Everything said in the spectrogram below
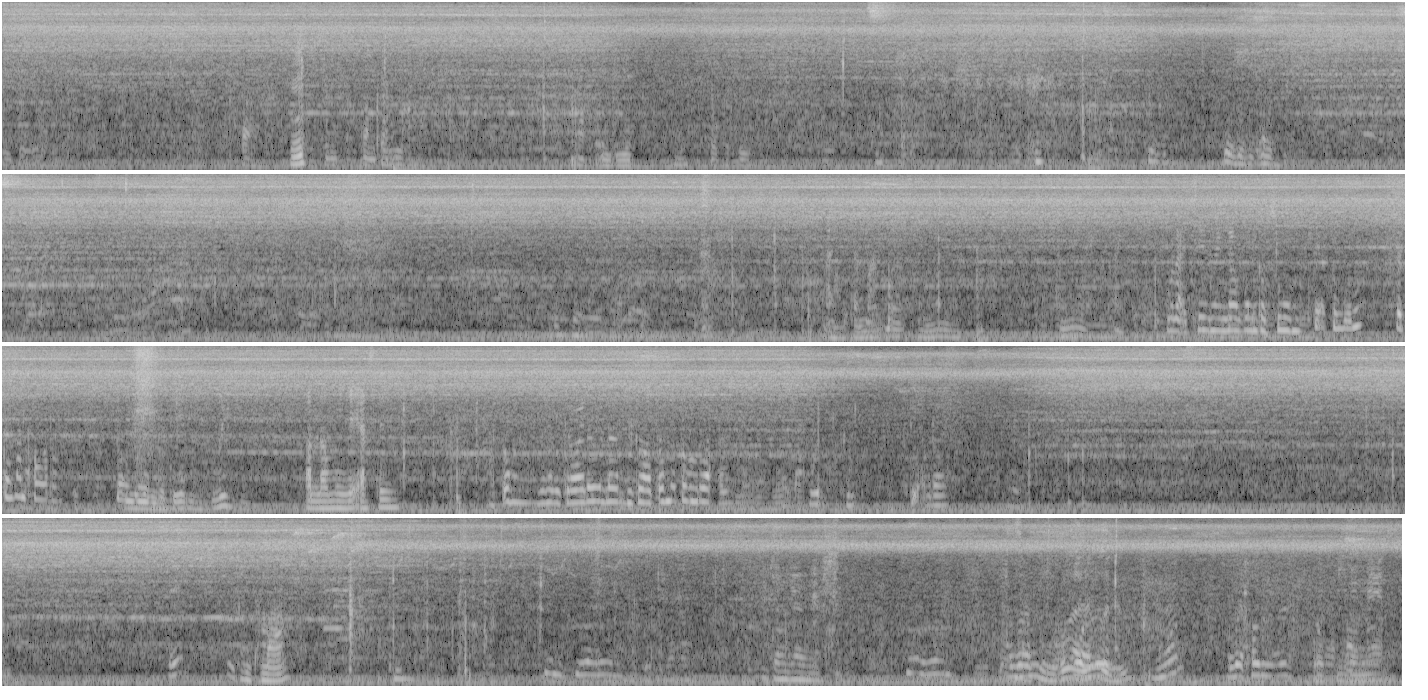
Hmm? Sampai di apa ini? Seperti anh ta mang bớt mà lại trên này đang con cà sum tẹt tôi nữa tôi tất cả rồi Nguyên đầu tiên Ui, còn đâu mình vậy xí tung nó bị coi đó lên bị coi tung nó tung ruột rồi. Tiệm rồi. Thầm thầm món vừa lửa lắm nó bị không nữa. Một km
